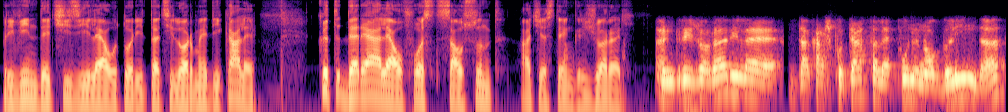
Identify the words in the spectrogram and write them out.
privind deciziile autorităților medicale. Cât de reale au fost sau sunt aceste îngrijorări? Îngrijorările, dacă aș putea să le pun în oglindă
